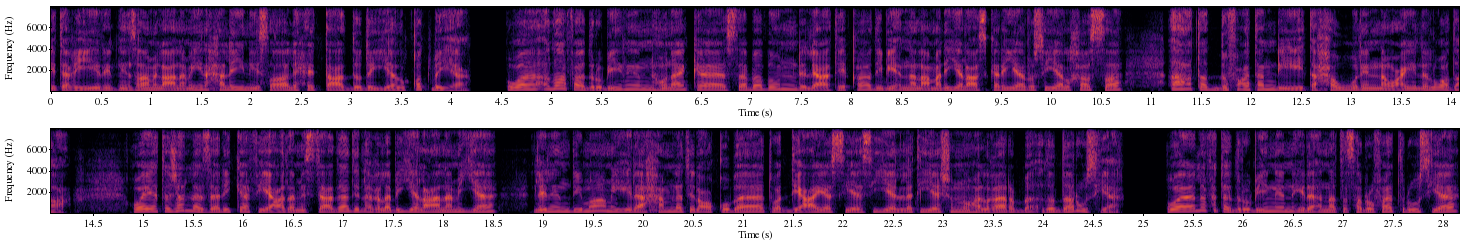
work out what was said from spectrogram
لتغيير النظام العالمي الحالي لصالح التعددية القطبية. وأضاف دروبين هناك سبب للاعتقاد بأن العملية العسكرية الروسية الخاصة أعطت دفعة لتحول نوعي للوضع ويتجلى ذلك في عدم استعداد الأغلبية العالمية للانضمام إلى حملة العقوبات والدعاية السياسية التي يشنها الغرب ضد روسيا. ولفت دروبين إلى أن تصرفات روسيا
